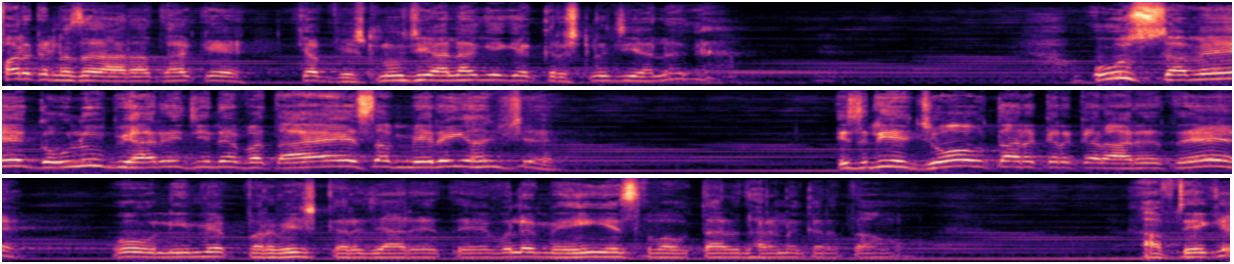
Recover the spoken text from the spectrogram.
फ़र्क नज़र आ रहा था कि क्या विष्णु जी अलग है, क्या कृष्ण जी अलग है? उस समय गोलू बिहारी जी ने बताया, ये सब मेरे ही अंश है। इसलिए जो अवतार कर कर आ रहे थे, वो उन्हीं में प्रवेश कर जा रहे थे। बोले, मैं ही ये सब अवतार धारण करता हूँ। आप देखे,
